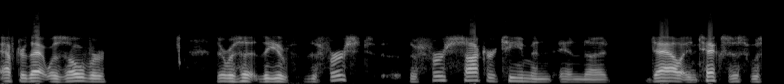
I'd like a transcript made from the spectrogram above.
after that was over, there was a the the first the first soccer team in in Dallas in Texas was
